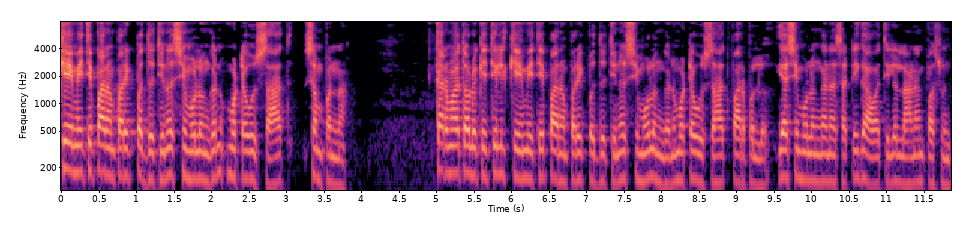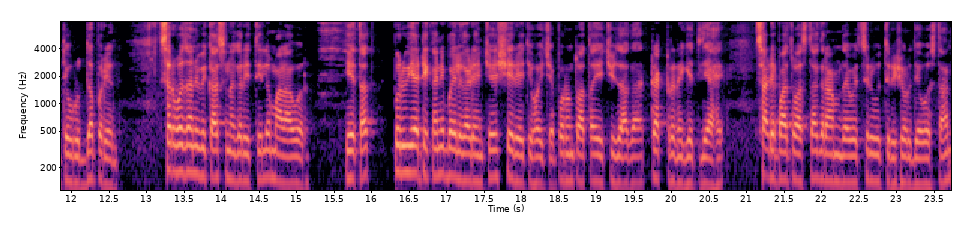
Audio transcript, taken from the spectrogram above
केम येथे पारंपरिक पद्धतीनं सीमोल्लंघन मोठ्या उत्साहात संपन्न. करमाळ तालुक्यातील केम येथे पारंपरिक पद्धतीनं सीमोल्लंघन मोठ्या उत्साहात पार पडलं. या सीमोल्लंघनासाठी गावातील लहानांपासून ते वृद्धापर्यंत सर्वजण विकासनगर येथील माळावर येतात. पूर्वी या ठिकाणी बैलगाड्यांचे शर्यती व्हायचे परंतु आता याची जागा ट्रॅक्टरने घेतली आहे. साडेपाच वाजता ग्रामदैवत श्री उत्तरेश्वर देवस्थान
